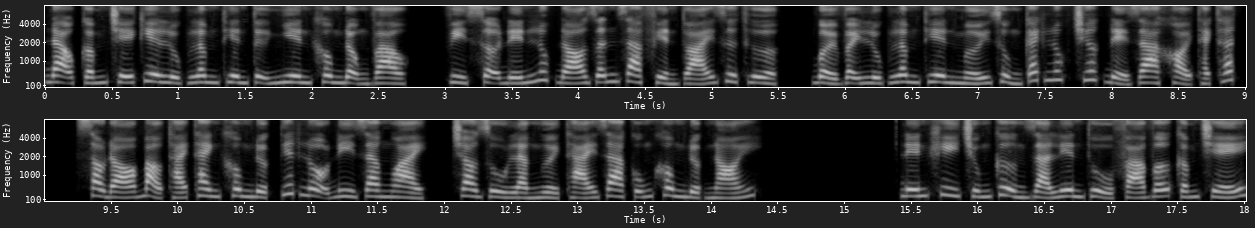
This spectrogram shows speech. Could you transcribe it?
Đạo cấm chế kia Lục Lâm Thiên tự nhiên không động vào, vì sợ đến lúc đó dẫn ra phiền toái dư thừa, bởi vậy Lục Lâm Thiên mới dùng cách lúc trước để ra khỏi thạch thất, sau đó bảo Thái Thanh không được tiết lộ đi ra ngoài, cho dù là người Thái gia cũng không được nói. Đến khi chúng cường giả liên thủ phá vỡ cấm chế,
